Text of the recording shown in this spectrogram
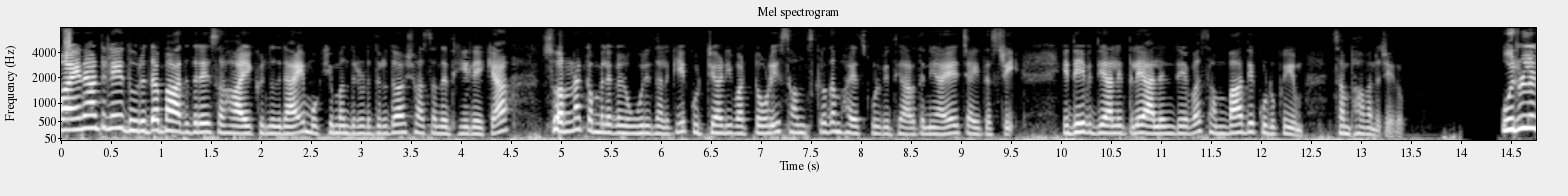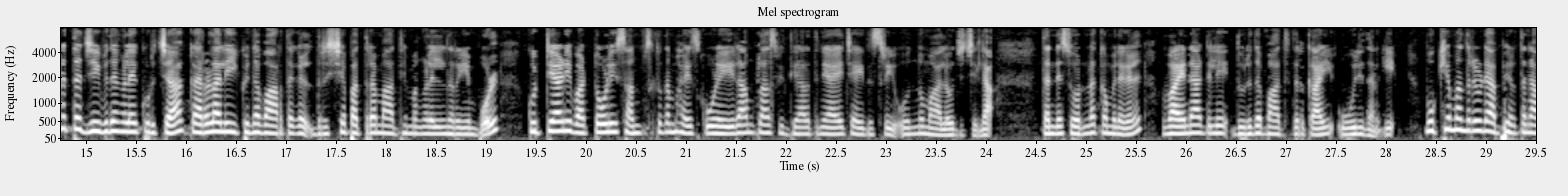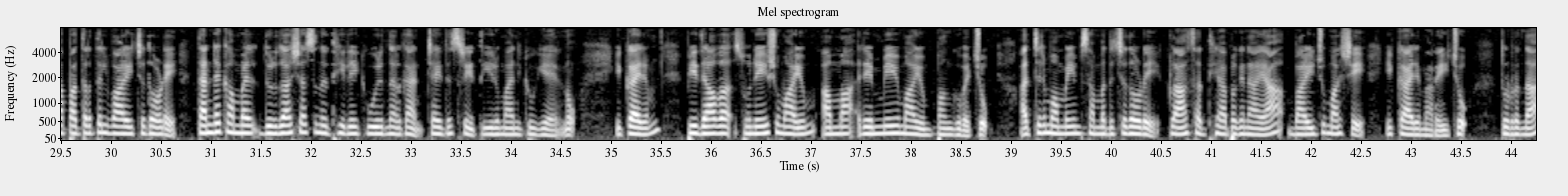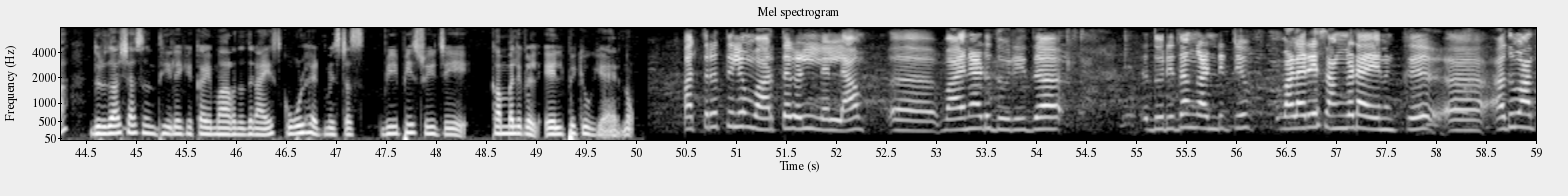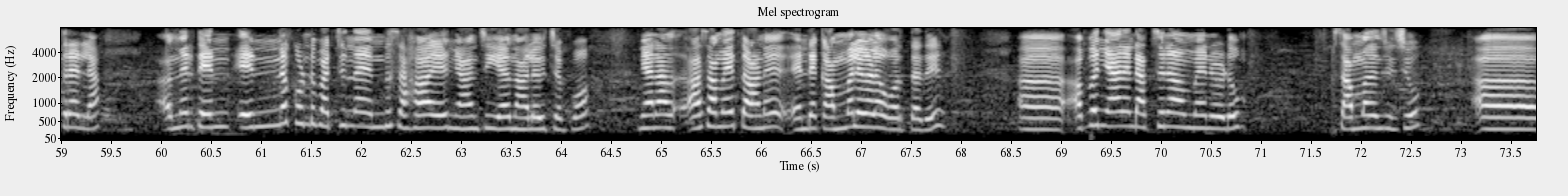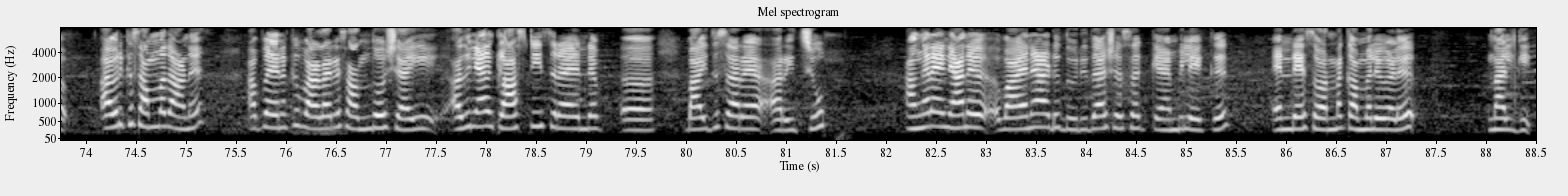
വയനാട്ടിലെ ദുരിതബാധിതരെ സഹായിക്കുന്നതിനായി മുഖ്യമന്ത്രിയുടെ ദുരിതാശ്വാസ നിധിയിലേക്ക് സ്വർണക്കമ്മലുകൾ ഊരി നൽകി കുറ്റ്യാടി വട്ടോളി സംസ്കൃതം ഹൈസ്കൂൾ വിദ്യാർത്ഥിനിയായ ചൈതശ്രീ. ഇതേ വിദ്യാലയത്തിലെ അലൻദേവ് സമ്പാദ്യ കൊടുക്കുകയും സംഭാവന ചെയ്തു. ഉരുളെടുത്ത ജീവിതങ്ങളെക്കുറിച്ച് കരളലിയിക്കുന്ന വാർത്തകൾ ദൃശ്യപത്രമാധ്യമങ്ങളിൽ നിറയുമ്പോൾ കുറ്റ്യാടി വട്ടോളി സംസ്കൃതം ഹൈസ്കൂൾ ഏഴാം ക്ലാസ് വിദ്യാർത്ഥിനിയായ ചൈതശ്രീ ഒന്നും ആലോചിച്ചില്ല. തന്റെ സ്വർണക്കമ്മലുകൾ വയനാട്ടിലെ ദുരിതബാധിതർക്കായി ഊരി നൽകി. മുഖ്യമന്ത്രിയുടെ അഭ്യർത്ഥന പത്രത്തിൽ വായിച്ചതോടെ തന്റെ കമ്മൽ ദുരിതാശ്വാസ നിധിയിലേക്ക് ഊരി നൽകാൻ ചൈതശ്രീ തീരുമാനിക്കുകയായിരുന്നു. ഇക്കാര്യം പിതാവ് സുനേഷുമായും അമ്മ രമ്യയുമായും പങ്കുവച്ചു. അച്ഛനും അമ്മയും സമ്മതിച്ചതോടെ ക്ലാസ് അധ്യാപകനായ ബൈജു മാഷെ ഇക്കാര്യം അറിയിച്ചു. തുടർന്ന് ദുരിതാശ്വാസ നിധിയിലേക്ക് കൈമാറുന്നതിനായി school head mistress V P ശ്രീജയെ കമ്മലുകൾ ഏൽപ്പിക്കുകയായിരുന്നു. പത്രത്തിലും വാർത്തകളിലെല്ലാം വയനാട് ദുരിത ദുരിതം കണ്ടിട്ട് വളരെ സങ്കടമായി എനിക്ക്. അതുമാത്രമല്ല അന്നേരത്തെ എന്നെ കൊണ്ട് പറ്റുന്ന എന്ത് സഹായം ഞാൻ ചെയ്യാമെന്ന് ആലോചിച്ചപ്പോൾ ഞാൻ ആ- സമയത്താണ് എന്റെ കമ്മലുകളെ ഓർത്തത്. അപ്പം ഞാൻ എന്റെ അച്ഛനും അമ്മേനോടും സമ്മതം ചോദിച്ചു. അവർക്ക് സമ്മതമാണ് അപ്പോൾ എനിക്ക് വളരെ സന്തോഷമായി അത് ഞാൻ ക്ലാസ് ടീച്ചറായ എന്റെ ബൈജു സാറെ അറിയിച്ചു. അങ്ങനെ ഞാൻ വയനാട് ദുരിതാശ്വാസ ക്യാമ്പിലേക്ക് എന്റെ സ്വർണ കമ്മലുകൾ നൽകി.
